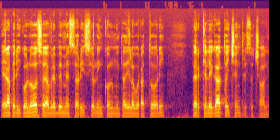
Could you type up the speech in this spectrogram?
era pericoloso e avrebbe messo a rischio l'incolumità dei lavoratori perché legato ai centri sociali.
